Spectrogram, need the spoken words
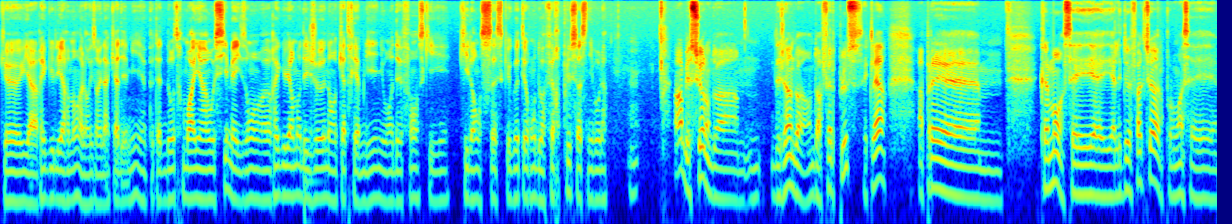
qu'il y a régulièrement, alors ils ont une académie, peut-être d'autres moyens aussi, mais ils ont euh, régulièrement des jeunes en quatrième ligne ou en défense qui, qui lancent. Est-ce que Gauthieron doit faire plus à ce niveau-là? Mm. Ah, bien sûr, on doit, déjà on doit, on doit faire plus, c'est clair. Après, Clairement, il y a les deux facteurs. Pour moi, c'est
